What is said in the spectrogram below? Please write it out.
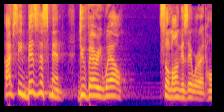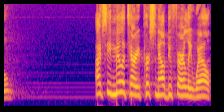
I've seen businessmen do very well so long as they were at home. I've seen military personnel do fairly well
